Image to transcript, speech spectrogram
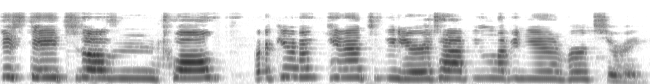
This day, two thousand twelve, record came out to. Happy eleventh anniversary.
